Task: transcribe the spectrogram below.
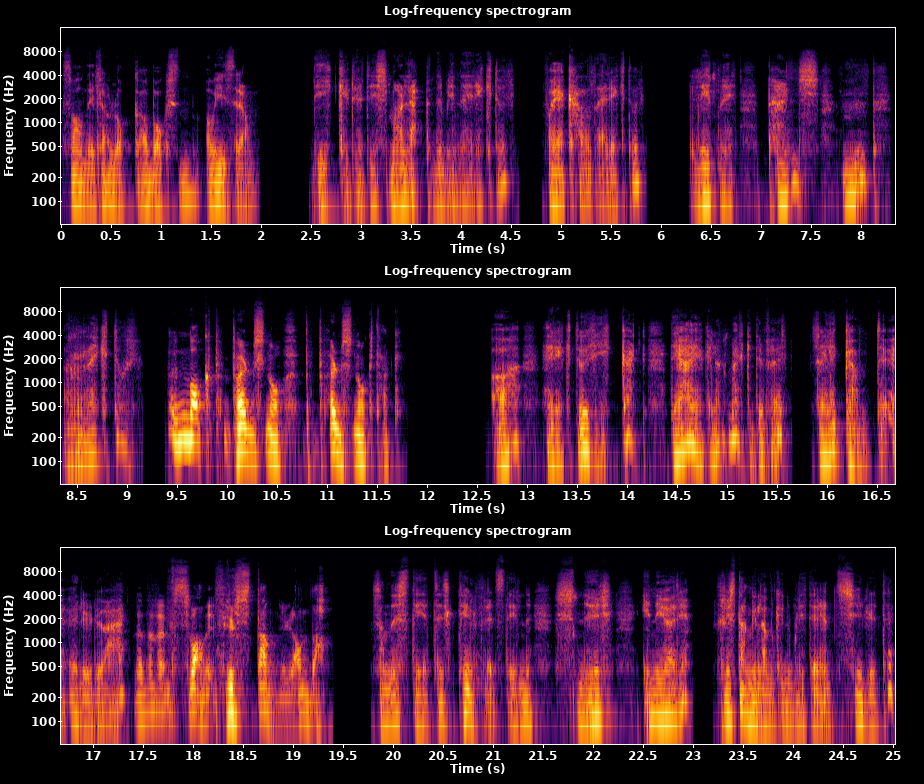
Svanhild tar lokket av boksen og viser ham. Liker du de små lappene mine, rektor? Får jeg kalle deg rektor? Litt mer punch, mm, rektor. Nok punch nå. Punch nok, takk. Å, rektor Richard, det har jeg ikke lagt merke til før. Så elegante ører du er. Svame fru Stangeland, da. Sånn estetisk tilfredsstillende snurr inni øret. Fru Stangeland kunne blitt rent surrete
